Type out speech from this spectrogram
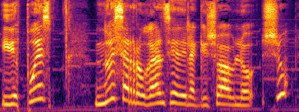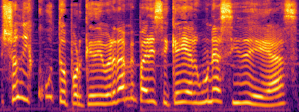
Y después, no es arrogancia de la que yo hablo. Yo, yo discuto porque de verdad me parece que hay algunas ideas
